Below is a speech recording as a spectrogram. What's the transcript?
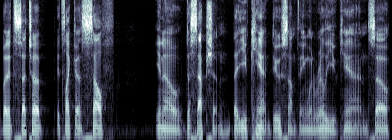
but it's such a it's like a self you know deception that you can't do something when really you can. So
